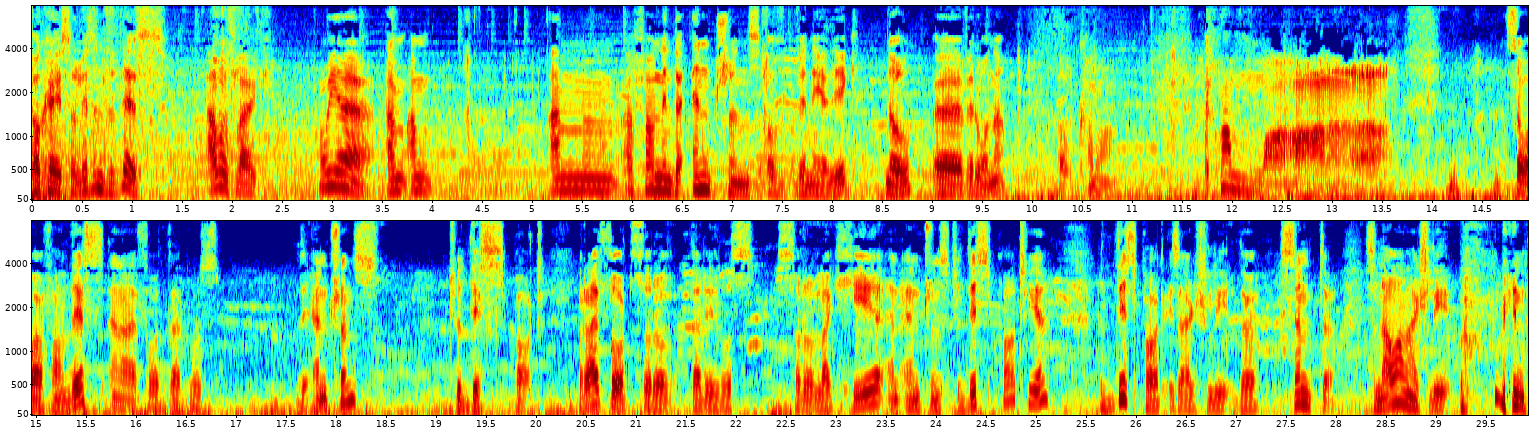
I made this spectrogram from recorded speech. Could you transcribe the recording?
Okay, so listen to this. I was like, oh yeah, I'm, I'm, I'm, I found in the entrance of Venedig. No, uh, Verona. Oh, come on, come on. So I found this, and I thought that was the entrance to this part. But I thought sort of that it was sort of like here an entrance to this part here. But this part is actually the center. So now i'm actually been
